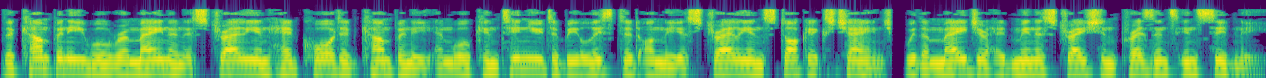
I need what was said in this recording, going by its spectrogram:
The company will remain an Australian headquartered company and will continue to be listed on the Australian Stock Exchange, with a major administration presence in Sydney.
